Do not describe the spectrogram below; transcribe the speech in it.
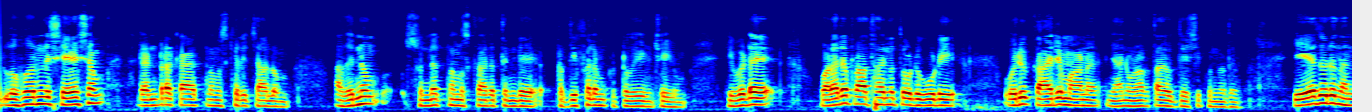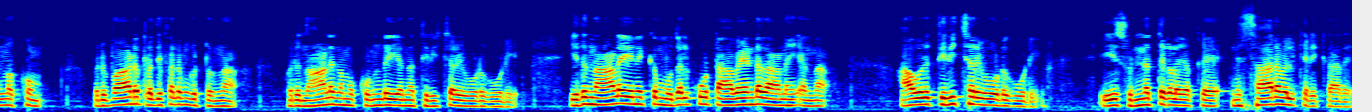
ലുഹറിന് ശേഷം രണ്ടറക്കായത്ത് നമസ്കരിച്ചാലും അതിനും സുന്നത്ത് നമസ്കാരത്തിന്റെ പ്രതിഫലം കിട്ടുകയും ചെയ്യും. ഇവിടെ വളരെ പ്രാധാന്യത്തോടുകൂടി ഒരു കാര്യമാണ് ഞാൻ ഉണർത്താൻ ഉദ്ദേശിക്കുന്നത്. ഏതൊരു നന്മക്കും ഒരുപാട് പ്രതിഫലം കിട്ടുന്ന ഒരു നാളെ നമുക്കുണ്ട് എന്ന തിരിച്ചറിവോടുകൂടി ഇത് നാളെ എനിക്ക് മുതൽക്കൂട്ടാവേണ്ടതാണ് എന്ന ആ ഒരു തിരിച്ചറിവോടുകൂടി ഈ സുന്നത്തുകളെയൊക്കെ നിസ്സാരവൽക്കരിക്കാതെ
